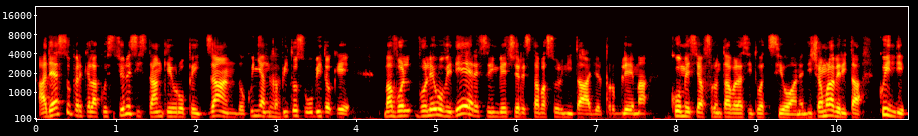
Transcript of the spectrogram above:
Adesso perché la questione si sta anche europeizzando, quindi hanno Certo. capito subito che ma vol- volevo vedere se invece restava solo in Italia il problema, come si affrontava la situazione, diciamo la verità. Quindi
